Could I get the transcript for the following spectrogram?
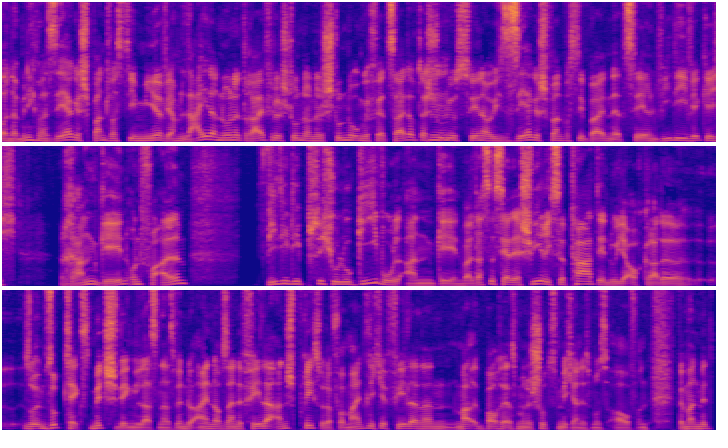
Und da bin ich mal sehr gespannt, was die mir, wir haben leider nur eine Dreiviertelstunde, eine Stunde ungefähr Zeit auf der Studioszene, aber ich bin sehr gespannt, was die beiden erzählen, wie die wirklich rangehen und vor allem, wie die die Psychologie wohl angehen, weil das ist ja der schwierigste Part, den du ja auch gerade äh, so im Subtext mitschwingen lassen hast. Wenn du einen auf seine Fehler ansprichst oder vermeintliche Fehler, dann baut er erstmal einen Schutzmechanismus auf. Und wenn man mit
